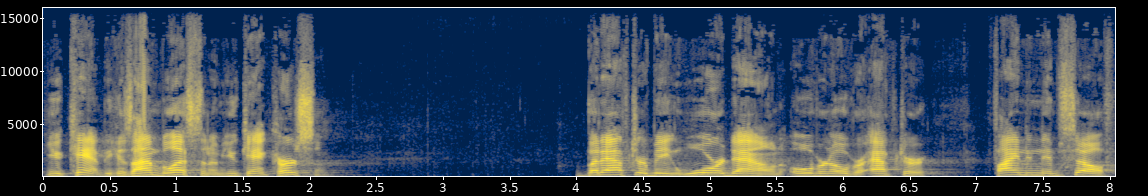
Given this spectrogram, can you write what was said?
You can't because I'm blessing them. You can't curse them. But after being wore down over and over, after finding himself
